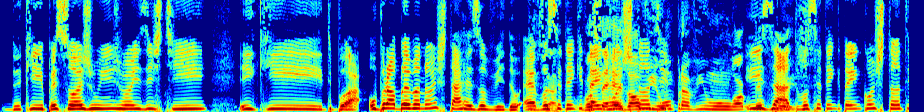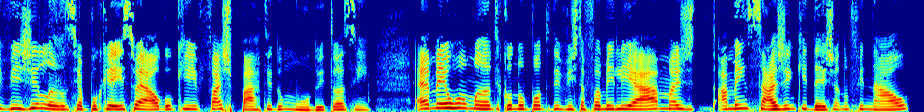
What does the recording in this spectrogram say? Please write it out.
De que pessoas ruins vão existir e que, tipo, ah, o problema não está resolvido. É, você Exato. tem que estar Você em constante. um pra vir um logo Exato, depois. você tem que estar em constante vigilância, porque isso é algo que faz parte do mundo. Então, assim, é meio romântico no ponto de vista familiar, mas a mensagem que deixa no final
